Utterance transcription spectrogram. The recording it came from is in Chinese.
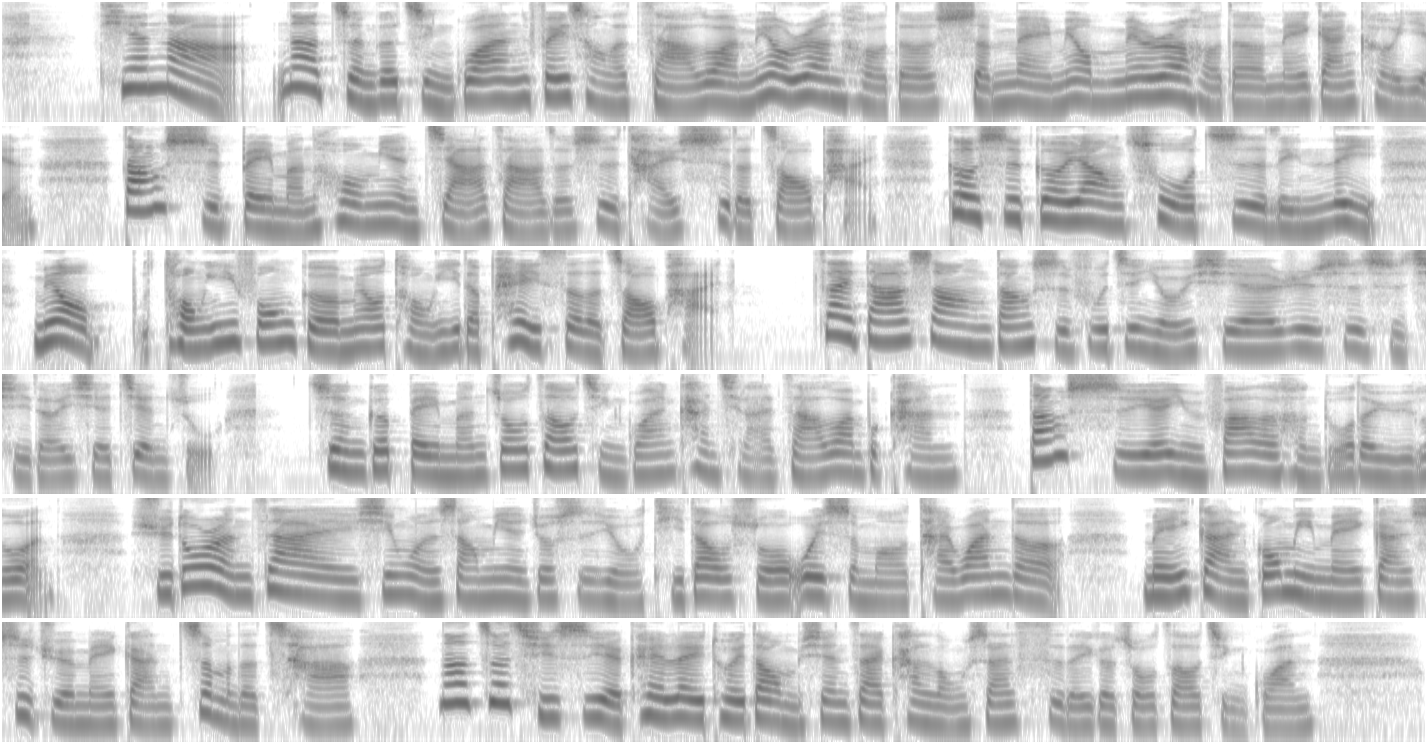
天呐，那整个景观非常的杂乱，没有任何的审美，没有没有任何的美感可言。当时北门后面夹杂着是台式的招牌，各式各样错字林立，没有统一风格，没有统一的配色的招牌，再搭上当时附近有一些日式时期的一些建筑。整个北门周遭景观看起来杂乱不堪，当时也引发了很多的舆论。许多人在新闻上面就是有提到说，为什么台湾的美感、公民美感、视觉美感这么的差？那这其实也可以类推到我们现在看龙山寺的一个周遭景观。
